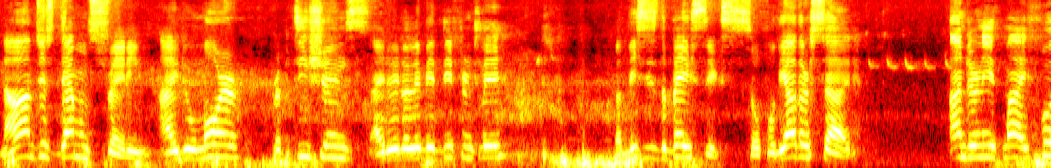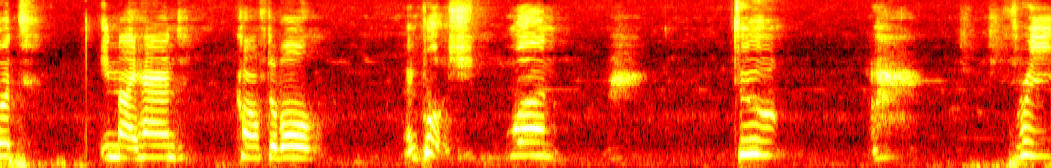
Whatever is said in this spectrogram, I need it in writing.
Now I'm just demonstrating. I do more repetitions, I do it a little bit differently, but this is the basics. So for the other side, underneath my foot, in my hand, comfortable, and push. One, two, three.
